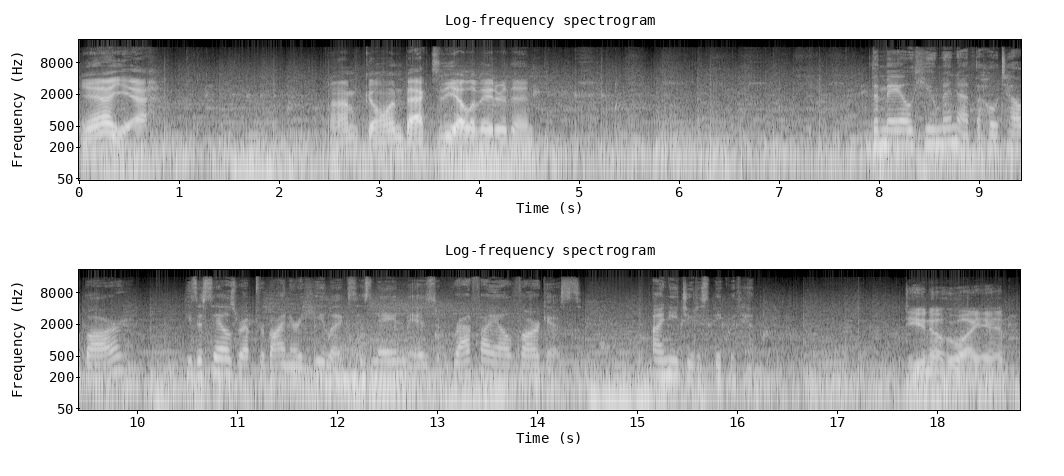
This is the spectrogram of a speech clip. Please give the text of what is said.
Yeah, yeah. I'm going back to the elevator then. The male human at the hotel bar? He's a sales rep for Binary Helix. His name is Rafael Vargas. I need you to speak with him. Do you know who I am?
